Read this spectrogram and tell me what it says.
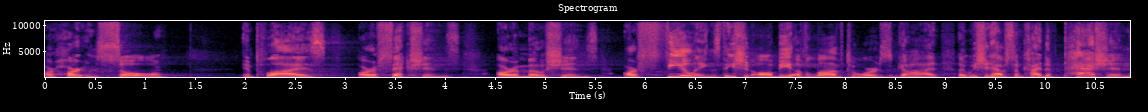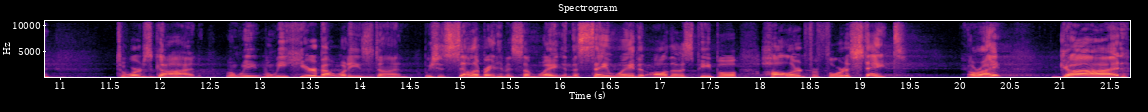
Our heart and soul implies our affections, our emotions, our feelings. These should all be of love towards God. Like we should have some kind of passion towards God when we when we hear about what he's done. We should celebrate him in some way, in the same way that all those people hollered for Florida State. All right? God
